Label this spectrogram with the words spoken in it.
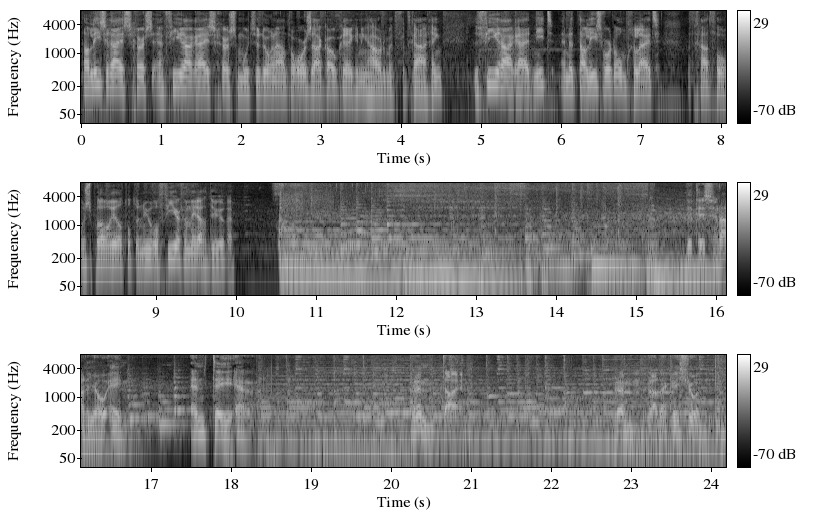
Thalys-reizigers en Vira-reizigers moeten door een aantal oorzaken ook rekening houden met vertraging. De Vira rijdt niet en de Thalys wordt omgeleid. Dat gaat volgens ProRail tot een uur of vier vanmiddag duren. Dit is Radio 1. NTR. Remtime. Rem Radakation.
